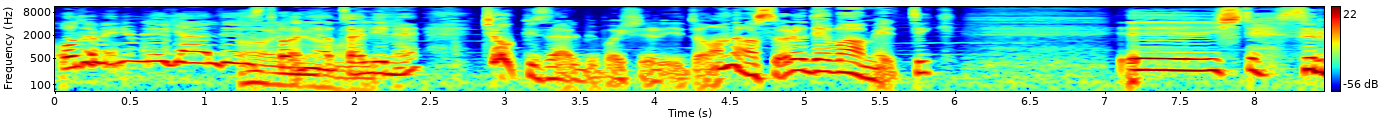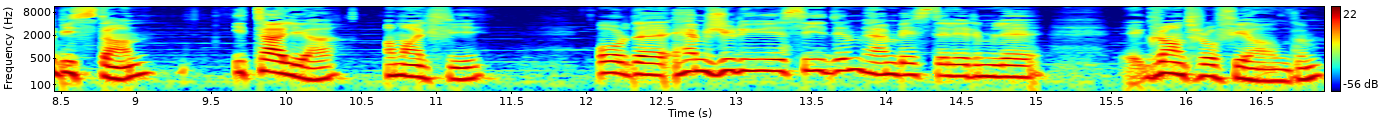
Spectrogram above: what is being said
O da benimle geldi Estonya. Tallinn'e. Çok güzel bir başarıydı. Ondan sonra devam ettik. Ee, işte Sırbistan, İtalya, Amalfi. Orada hem jüri üyesiydim hem bestelerimle e, Grand Trophy aldım.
